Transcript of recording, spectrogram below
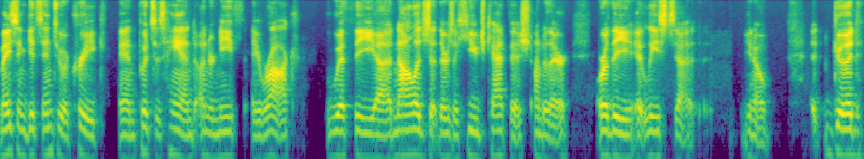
Mason gets into a creek and puts his hand underneath a rock with the uh, knowledge that there's a huge catfish under there, or the at least, uh, you know, good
